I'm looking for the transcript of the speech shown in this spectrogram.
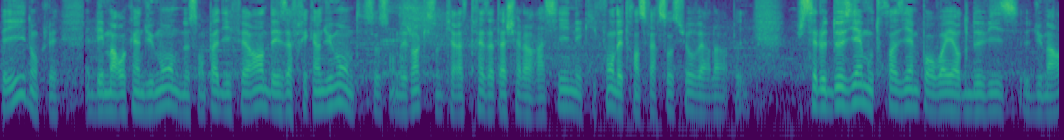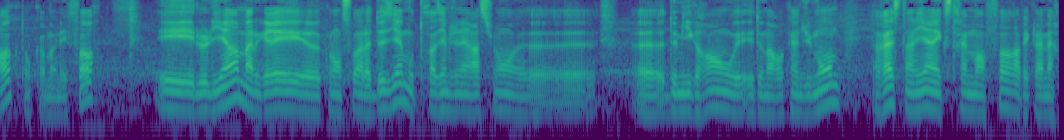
pays. Donc les, Marocains du monde ne sont pas différents des Africains du monde. Ce sont des gens qui, sont, qui restent très attachés à leurs racines et qui font des transferts sociaux vers leur pays. C'est le deuxième ou troisième pourvoyeur de devises du Maroc, donc comme monnaie forte. Et le lien, malgré euh, que l'on soit à la deuxième ou troisième génération de migrants et de Marocains du monde, reste un lien extrêmement fort avec la mère,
